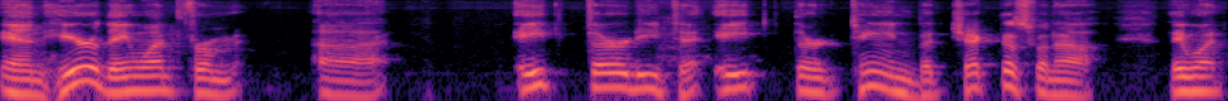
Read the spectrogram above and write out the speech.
And here they went from uh 830 to 813, but check this one out. They went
